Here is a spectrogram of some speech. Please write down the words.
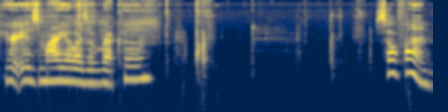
Here is Mario as a raccoon. So fun.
